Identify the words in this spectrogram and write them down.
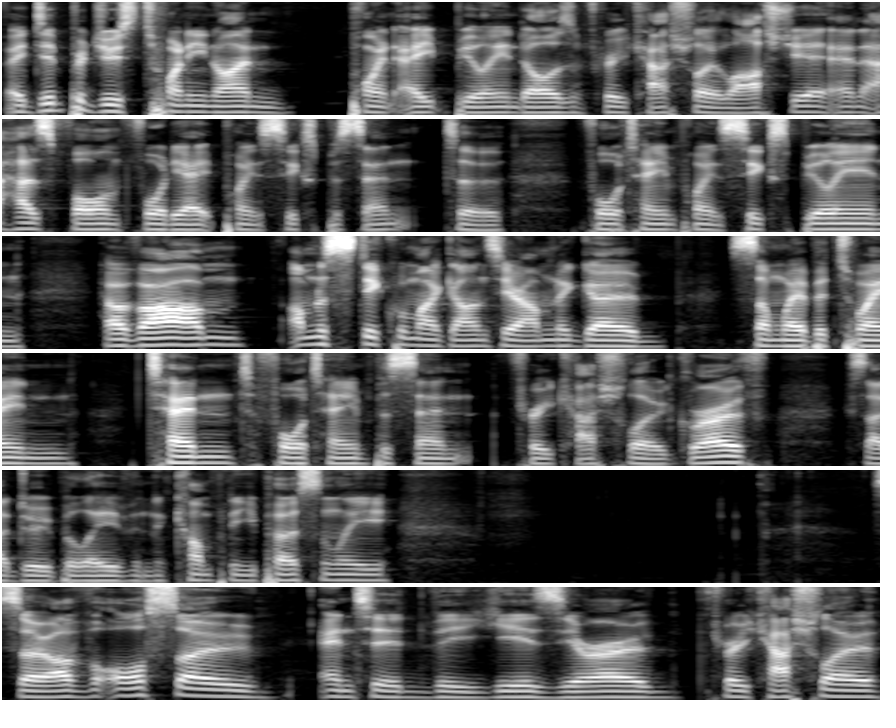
they did produce $29.8 billion in free cash flow last year, and it has fallen 48.6% to 14.6 billion. However, um, I'm going to stick with my guns here. I'm going to go somewhere between 10 to 14% free cash flow growth because I do believe in the company personally. So I've also entered the year zero free cash flow.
